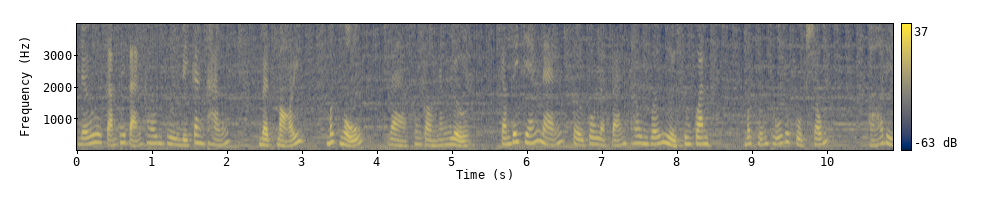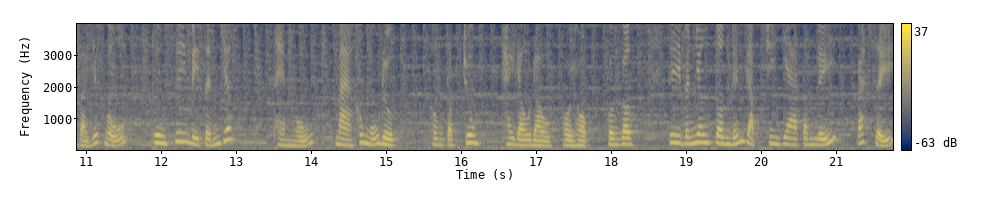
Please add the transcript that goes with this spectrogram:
nếu cảm thấy bản thân thường bị căng thẳng, mệt mỏi, mất ngủ và không còn năng lượng, cảm thấy chán nản, tự cô lập bản thân với người xung quanh, mất hứng thú với cuộc sống, khó đi vào giấc ngủ, thường xuyên bị tỉnh giấc, thèm ngủ mà không ngủ được, không tập trung hay đau đầu, hồi hộp, vân vân thì bệnh nhân cần đến gặp chuyên gia tâm lý, bác sĩ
